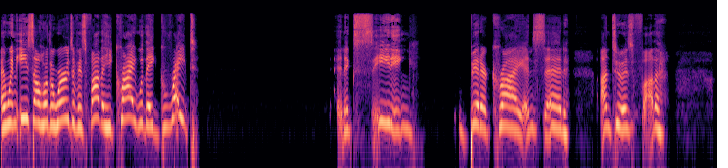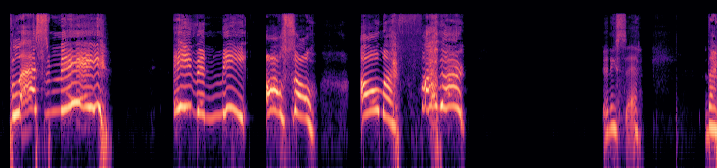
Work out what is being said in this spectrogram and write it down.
And when Esau heard the words of his father, he cried with a great and exceeding bitter cry and said unto his father, Bless me, even me also, oh my father. And he said, Thy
